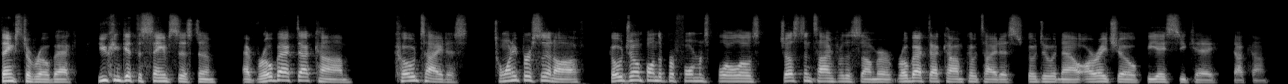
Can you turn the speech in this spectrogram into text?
Thanks to Rhoback You can get the same system at rhoback.com code Titus, 20% off. Go jump on the performance polos just in time for the summer. rhoback.com code Titus. Go do it now. R H O B A C K.com.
